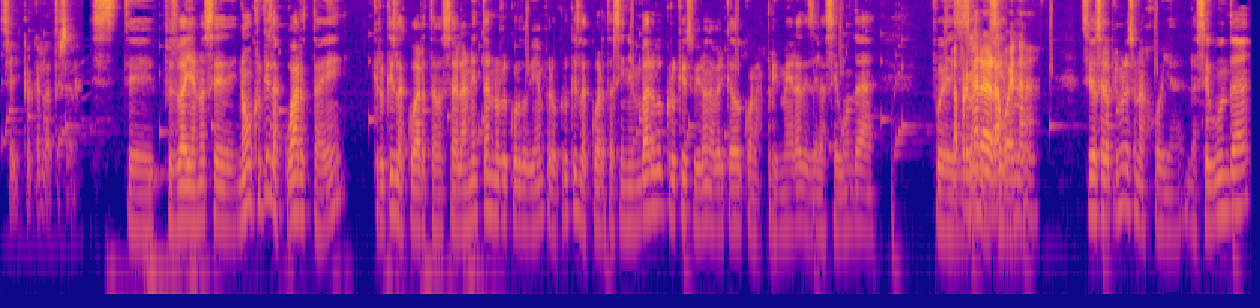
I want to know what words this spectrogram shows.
Sí, creo que es la tercera. Este, pues vaya, no sé. No, creo que es la cuarta, ¿eh? Creo que es la cuarta. O sea, la neta no recuerdo bien, pero creo que es la cuarta. Sin embargo, creo que se hubieran haber quedado con la primera. Desde la segunda, pues. La ya primera era buena. Sí, o sea, la primera es una joya. La segunda,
